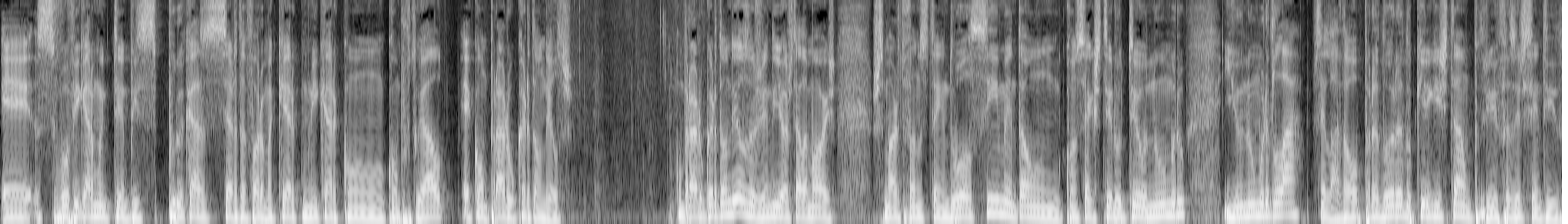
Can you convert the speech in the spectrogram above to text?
é se vou ficar muito tempo e se por acaso de certa forma quero comunicar com, com Portugal, é comprar o cartão deles. Comprar o cartão deles, hoje em dia os telemóveis, os smartphones têm dual SIM, então consegues ter o teu número e o número de lá, sei lá, da operadora do Kirguistão, poderia fazer sentido.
